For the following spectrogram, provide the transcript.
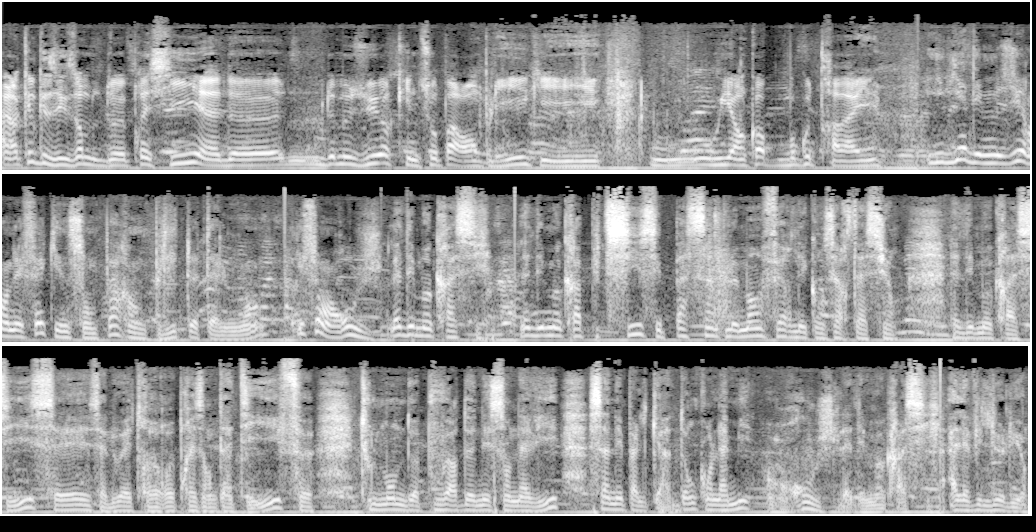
Alors quelques exemples de précis euh, de, de mesures qui ne sont pas remplies, qui, où il y a encore beaucoup de travail. Il y a des mesures en effet qui ne sont pas remplies totalement, qui sont en La démocratie. La démocratie, c'est pas simplement faire des concertations. La démocratie, c'est, ça doit être représentatif. Tout le monde doit pouvoir donner son avis. Ça n'est pas le cas. Donc on l'a mis en rouge, la démocratie, à la ville de Lyon.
